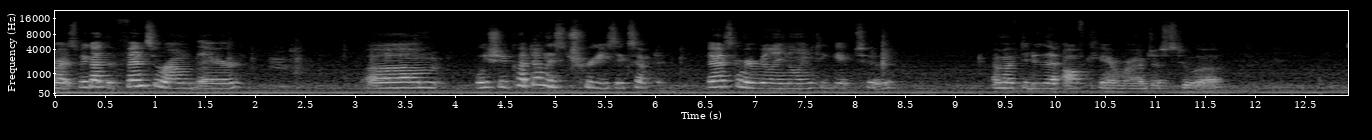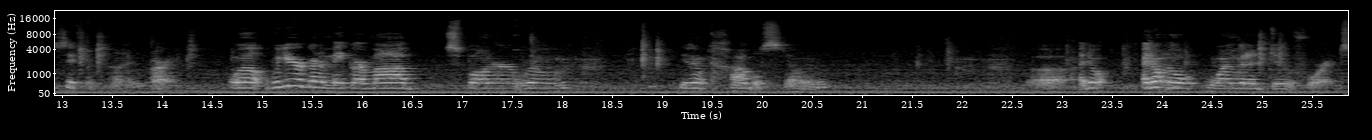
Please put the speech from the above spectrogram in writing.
Alright, so we got the fence around there. Um, we should cut down these trees, except that's gonna be really annoying to get to. I'm gonna have to do that off camera just to uh, save some time. Alright. Well, we are gonna make our mob spawner room using cobblestone. Uh, I don't I don't know what I'm gonna do for it.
